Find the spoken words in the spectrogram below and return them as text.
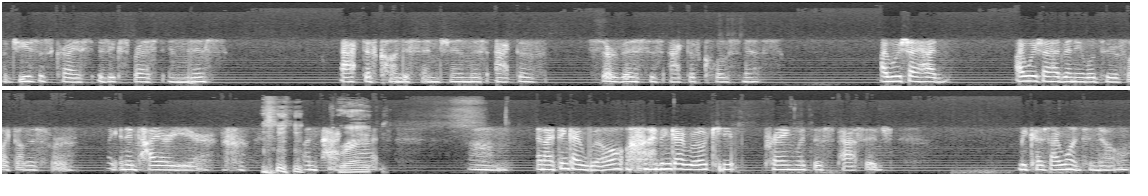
of Jesus Christ is expressed in this act of condescension, this act of service, this act of closeness. I wish I had I wish I had been able to reflect on this for like an entire year, unpack right. that. Um, and I think I will. I think I will keep praying with this passage because I want to know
